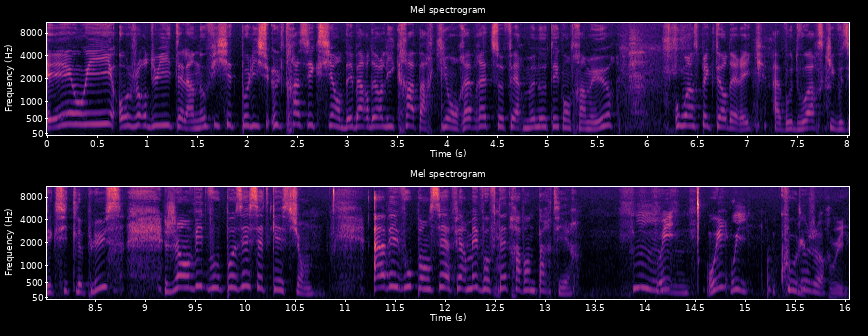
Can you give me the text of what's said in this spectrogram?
Et oui, aujourd'hui, tel un officier de police ultra sexy en débardeur lycra par qui on rêverait de se faire menotter contre un mur, ou inspecteur d'Eric, à vous de voir ce qui vous excite le plus, j'ai envie de vous poser cette question. Avez-vous pensé à fermer vos fenêtres avant de partir? Oui. Oui Oui. Cool. Toujours. Oui.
